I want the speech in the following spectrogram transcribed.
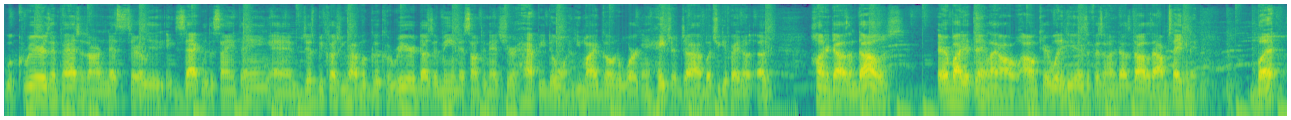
well, careers and passions aren't necessarily exactly the same thing. And just because you have a good career doesn't mean it's something that you're happy doing. You might go to work and hate your job, but you get paid a, a hundred thousand dollars, everybody a thing like, oh, I don't care what it is. If it's a hundred thousand dollars, I'm taking it. But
